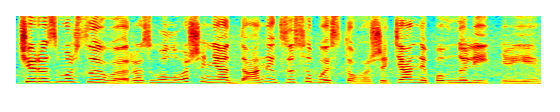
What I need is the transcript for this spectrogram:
через можливе розголошення даних з особистого життя неповнолітньої.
